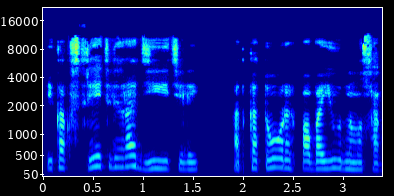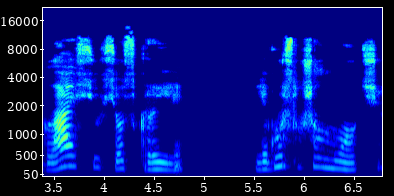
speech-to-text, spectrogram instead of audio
и как встретили родителей, от которых по обоюдному согласию все скрыли. Легор слушал молча.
